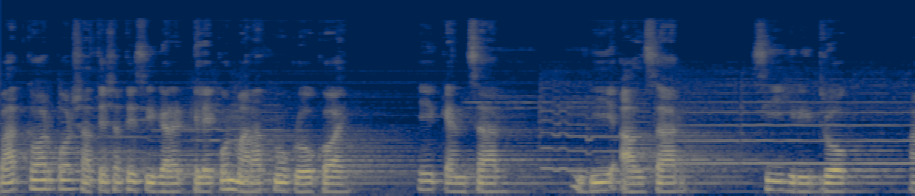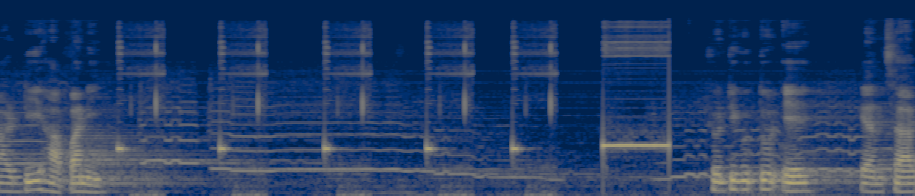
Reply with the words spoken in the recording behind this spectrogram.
ভাত খাওয়ার পর সাথে সাথে সিগারেট খেলে কোন মারাত্মক রোগ হয়? A cancer, B ulcer, C হৃদরোগ, আর ডি হাঁপানি। সঠিক উত্তর এ, ক্যান্সার।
